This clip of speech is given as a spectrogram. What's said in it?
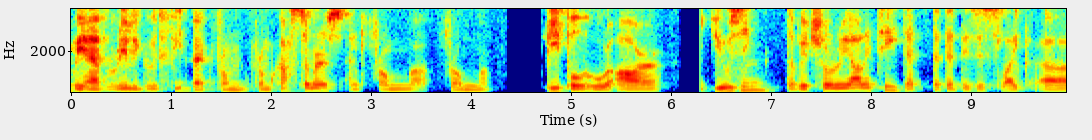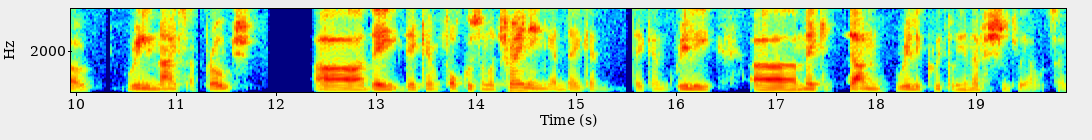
we have really good feedback from from customers and from uh, from people who are using the virtual reality. That that, that this is like a really nice approach. Uh, they they can focus on the training, and they can they can really uh, make it done really quickly and efficiently. I would say.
